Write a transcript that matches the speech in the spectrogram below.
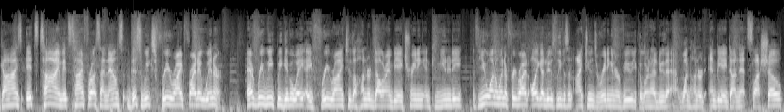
Guys, it's time. It's time for us to announce this week's Free Ride Friday winner. Every week we give away a free ride to the $100 MBA training and community. If you want to win a free ride, all you got to do is leave us an iTunes rating and review. You can learn how to do that at 100mba.net slash show.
